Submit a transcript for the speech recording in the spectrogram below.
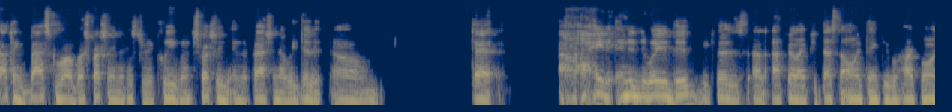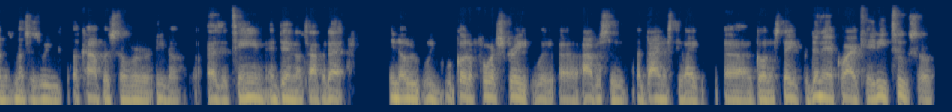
I think basketball, but especially in the history of Cleveland, especially in the fashion that we did it. Um, that I, hate it ended the way it did because I, I, feel like that's the only thing people harp on as much as we accomplished over, you know, as a team. And then on top of that, you know, we, we go to four straight with uh, obviously a dynasty like uh, Golden State, but then they acquired KD too. So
